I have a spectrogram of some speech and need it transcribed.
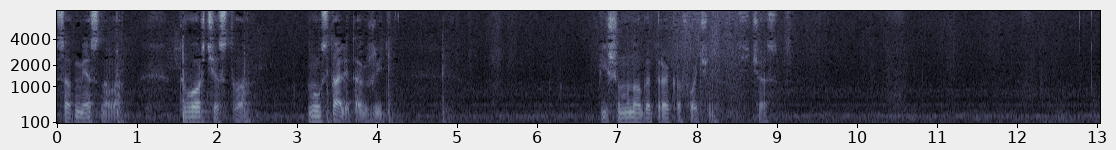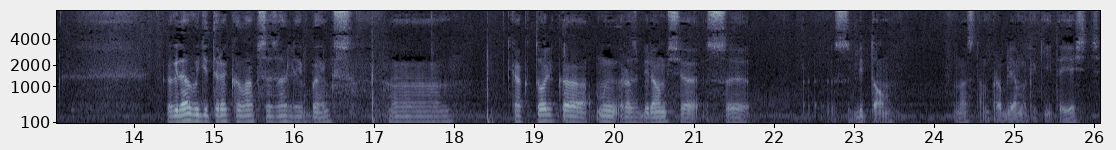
совместного творчества. Мы устали так жить. Пишем много треков очень сейчас. Когда выйдет трек коллапса Зали Бэнкс? Как только мы разберемся с, с битом. У нас там проблемы какие-то есть.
